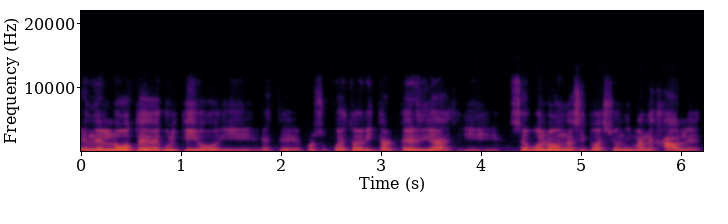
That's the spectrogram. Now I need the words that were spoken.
en el lote de cultivo y, este, por supuesto, evitar pérdidas y se vuelva una situación inmanejable.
